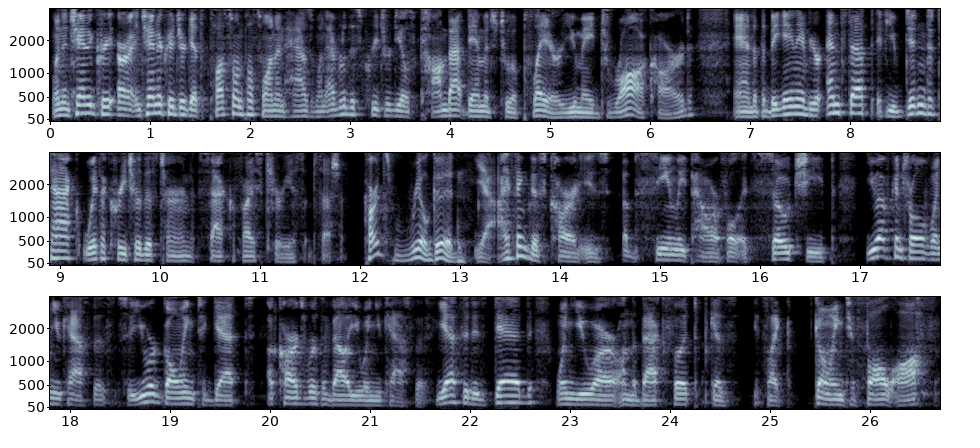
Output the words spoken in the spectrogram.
When enchanted, cre- enchanted creature gets plus one plus one and has whenever this creature deals combat damage to a player, you may draw a card. And at the beginning of your end step, if you didn't attack with a creature this turn, sacrifice Curious Obsession. Card's real good. Yeah, I think this card is obscenely powerful. It's so cheap. You have control of when you cast this, so you are going to get a card's worth of value when you cast this. Yes, it is dead when you are on the back foot because it's like going to fall off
